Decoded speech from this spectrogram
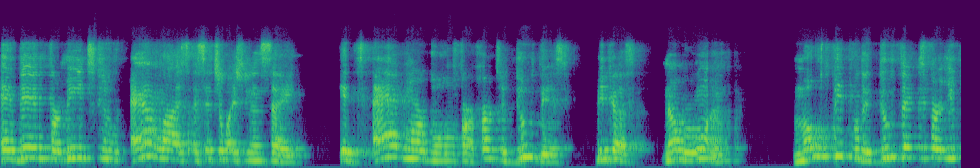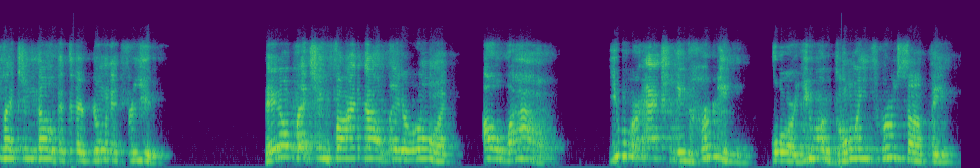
and then for me to analyze a situation and say, it's admirable for her to do this because number one, most people that do things for you let you know that they're doing it for you. They don't let you find out later on, oh, wow, you were actually hurting or you were going through something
